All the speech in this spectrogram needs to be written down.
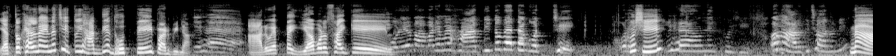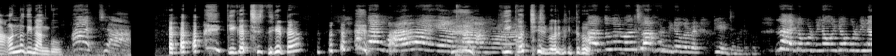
এত খেলনা এনেছি তুই হাত দিয়ে ধরতেই পারবি না। আরও একটা ইয়া বড় সাইকেল। খুশি? খুশি। না অন্যদিন আনব। আচ্ছা। কি করছিস এটা। কি করছিস বলবি তো? তুমি বলছো এখন ভিডিও করবে। তুই এই জামাটা পর না এটা পরবি না ওইটাও পরবি না।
